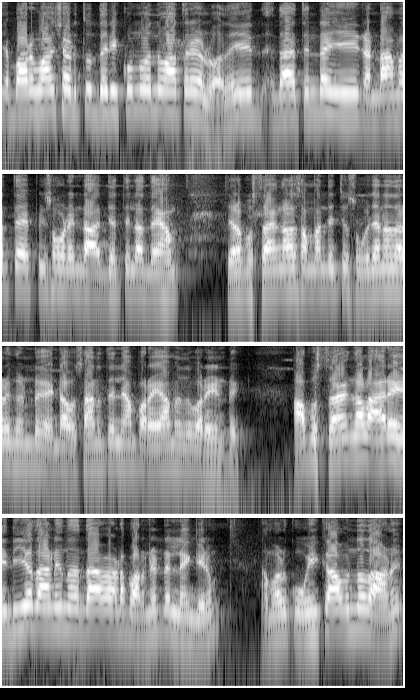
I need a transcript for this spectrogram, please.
ജബ്ബാറുമാശ് എടുത്ത് ഉദ്ധരിക്കുന്നു എന്ന് മാത്രമേ ഉള്ളൂ. അത് ഈ ഇദ്ദേഹത്തിന്റെ ഈ രണ്ടാമത്തെ എപ്പിസോഡിന്റെ ആദ്യത്തിൽ അദ്ദേഹം ചില പുസ്തകങ്ങളെ സംബന്ധിച്ച് സൂചന നൽകുന്നുണ്ട്. അതിന്റെ അവസാനത്തിൽ ഞാൻ പറയാമെന്ന് പറയുന്നുണ്ട്. ആ പുസ്തകങ്ങൾ ആരെഴുതിയതാണെന്ന് എന്താ അവിടെ പറഞ്ഞിട്ടില്ലെങ്കിലും നമ്മൾക്ക് ഊഹിക്കാവുന്നതാണ്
